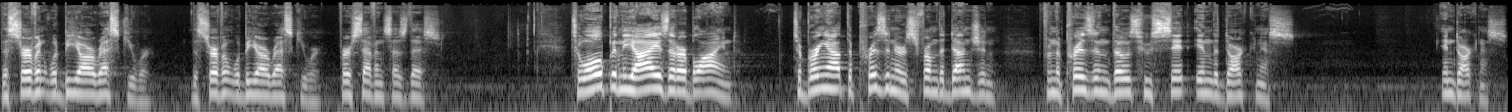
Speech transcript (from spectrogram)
the servant would be our rescuer. The servant would be our rescuer. Verse 7 says this To open the eyes that are blind, to bring out the prisoners from the dungeon, from the prison those who sit in the darkness. In darkness.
